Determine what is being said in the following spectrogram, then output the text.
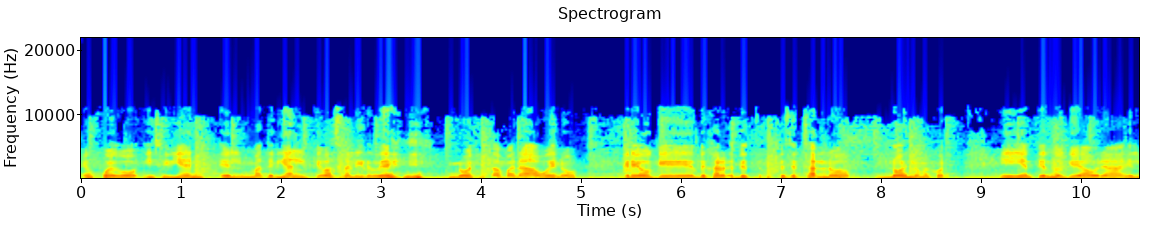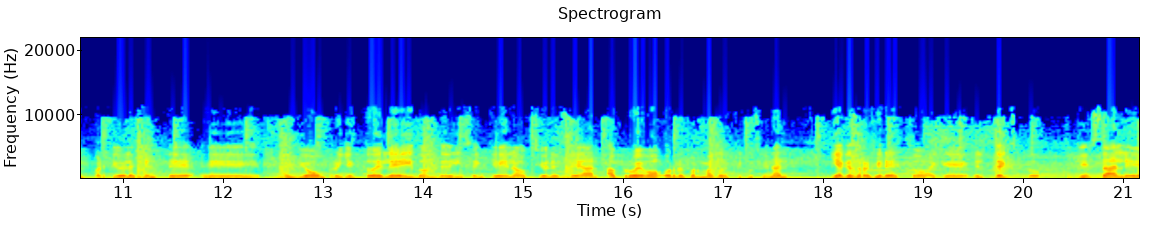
en juego y si bien el material que va a salir de ahí no está para nada bueno, creo que dejar de, desecharlo no es lo mejor. Y entiendo que ahora el Partido de la Gente eh, envió un proyecto de ley donde dicen que las opciones sean apruebo o reforma constitucional. ¿Y a qué se refiere esto? A que el texto que sale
